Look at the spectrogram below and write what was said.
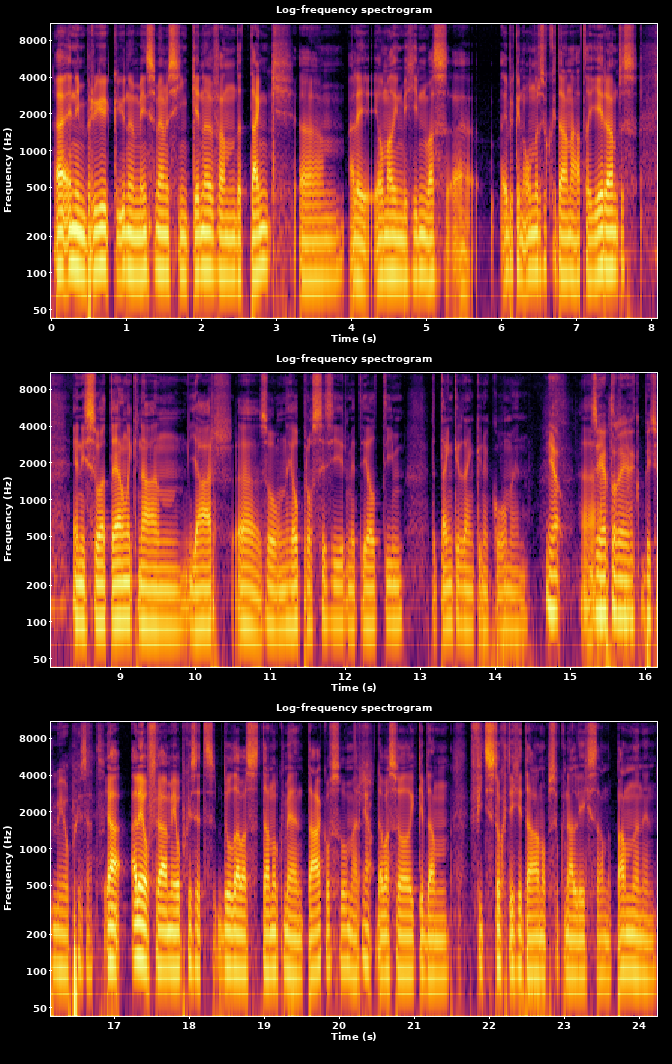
Eh, en in Brugge kunnen mensen mij misschien kennen van de tank. Ehm allee, helemaal in het begin was, eh, heb ik een onderzoek gedaan naar atelierruimtes. En is zo uiteindelijk na een jaar uh, zo'n heel proces hier met het heel team de tanker dan kunnen komen. En, Ja, dus jij hebt er eigenlijk een beetje mee opgezet. ja, allee, of ja, mee opgezet. Ik bedoel, dat was dan ook mijn taak of zo. Maar Ja. dat was wel, ik heb dan fietstochten gedaan op zoek naar leegstaande panden. En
